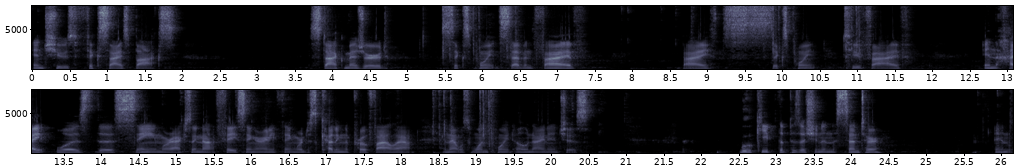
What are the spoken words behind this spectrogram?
and choose fixed size box. Stock measured 6.75 by 6.25 and the height was the same. We're actually not facing or anything. We're just cutting the profile out. And that was 1.09 inches. We'll keep the position in the center. And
